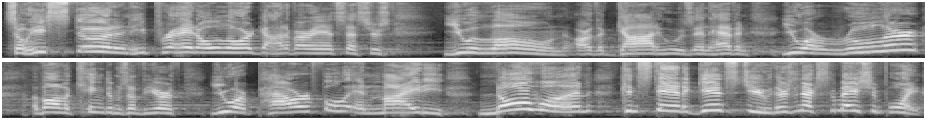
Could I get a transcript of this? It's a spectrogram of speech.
So he stood and he prayed, Oh Lord, God of our ancestors, you alone are the God who is in heaven. You are ruler of all the kingdoms of the earth. You are powerful and mighty. No one can stand against you. There's an exclamation point.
